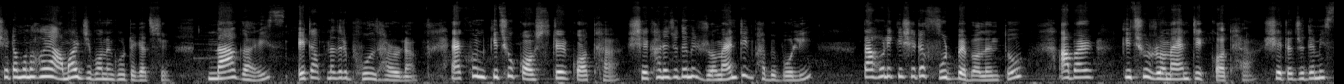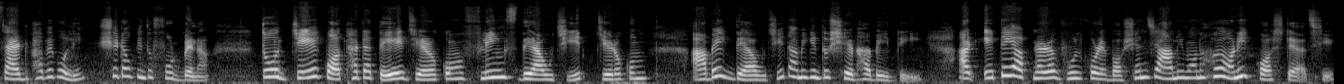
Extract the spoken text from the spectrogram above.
সেটা মনে হয় আমার জীবনে ঘটে গেছে। না গাইস এটা আপনাদের ভুল ধারণা। এখন কিছু কষ্টের কথা, সেখানে যদি আমি রোম্যান্টিকভাবে বলি, তাহলে কি সেটা ফুটবে বলেন তো? আবার কিছু রোম্যান্টিক কথা। সেটা যদি আমি স্যাডভাবে বলি, সেটাও কিন্তু ফুটবে না। তো যে কথাটাতে যেরকম ফিলিংস দেওয়া উচিত, যেরকম আবেগ দেওয়া উচিত, আমি কিন্তু সেভাবেই দিই। আর এতেই আপনারা ভুল করে বসেন যে আমি মনে হয় অনেক কষ্টে আছি।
